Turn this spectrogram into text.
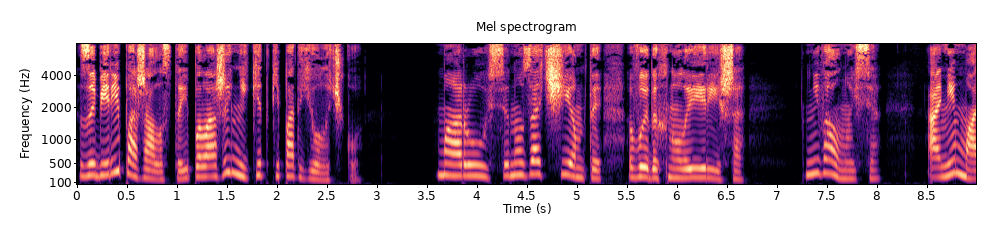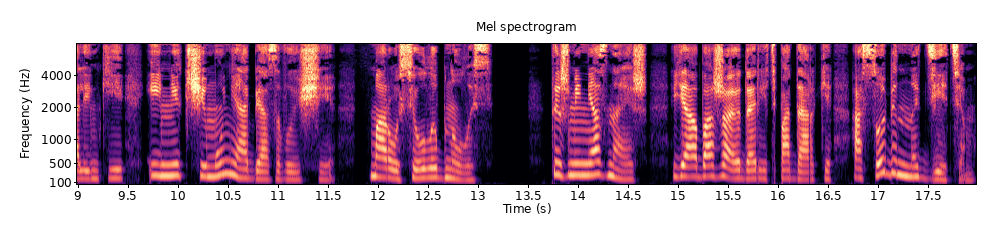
Забери, пожалуйста, и положи Никитке под елочку». «Маруся, ну зачем ты?» — выдохнула Ириша. «Не волнуйся. Они маленькие и ни к чему не обязывающие». Маруся улыбнулась. «Ты ж меня знаешь. Я обожаю дарить подарки, особенно детям».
